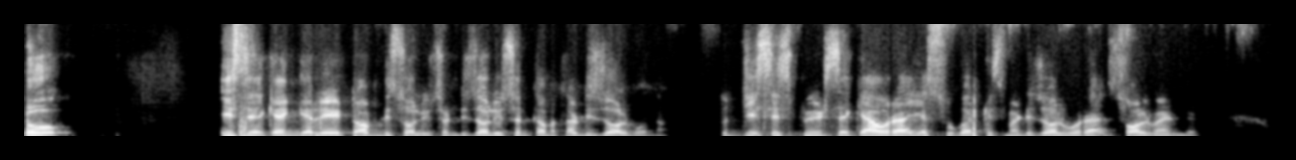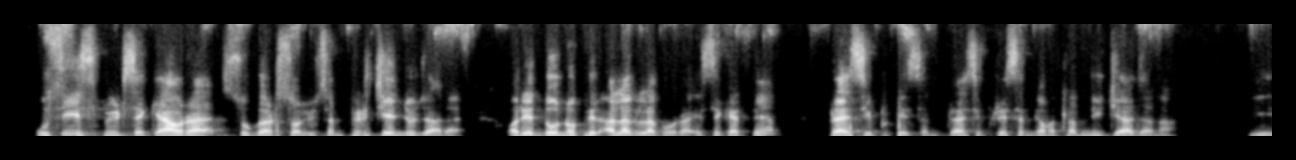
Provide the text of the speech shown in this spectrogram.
तो इसे कहेंगे रेट ऑफ़ डिसोल्यूशन डिसोल्यूशन का मतलब डिजोल्व होना। तो जिस स्पीड से क्या हो रहा है, ये शुगर किसमें डिजोल्व हो रहा है? सॉल्वेंट में। उसी स्पीड से क्या हो रहा है? शुगर सॉल्यूशन फिर चेंज हो जा रहा है। और ये दोनों फिर अलग अलग हो रहा है। इसे कहते हैं प्रेसिपिटेशन प्रेसिपिटेशन का मतलब नीचे आ जाना। ये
